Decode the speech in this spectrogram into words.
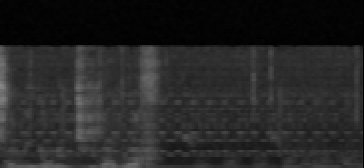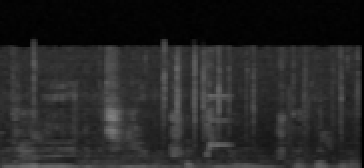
Ils sont mignons les petits arbres là. On dirait des, des petits euh, champignons ou je sais pas trop quoi.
